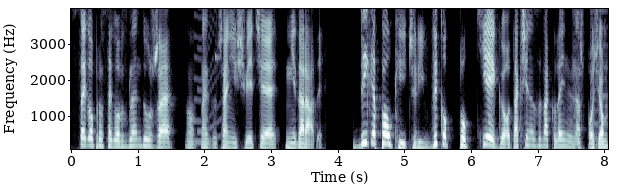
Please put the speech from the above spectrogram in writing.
z tego prostego względu, że no, najzwyczajniej w świecie nie da rady. Digapoki, czyli wykop Pokiego, tak się nazywa kolejny nasz poziom.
